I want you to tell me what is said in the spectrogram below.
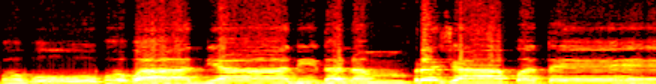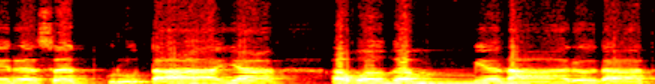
भवो भवान्या निधनं प्रजापतेरसत्कृताय अवगम्य नारदात्।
